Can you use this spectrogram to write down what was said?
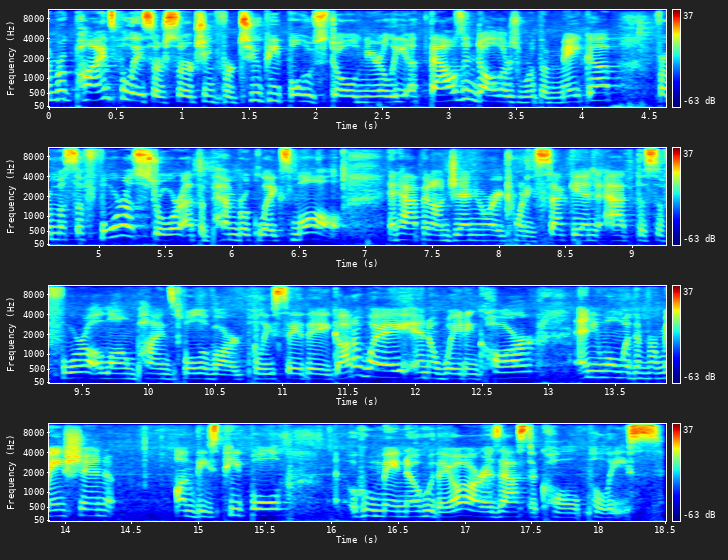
Pembroke Pines police are searching for two people who stole nearly $1,000 worth of makeup from a Sephora store at the Pembroke Lakes Mall. It happened on January 22nd at the Sephora along Pines Boulevard. Police say they got away in a waiting car. Anyone with information on these people who may know who they are is asked to call police.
